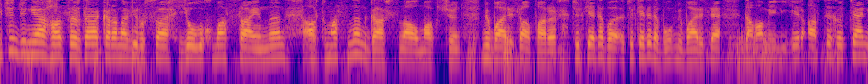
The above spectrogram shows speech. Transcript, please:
Bütün dünya hazırda koronavirusa yoluxma sayının artmasının qarşısını almaq üçün mübarizə aparır. Türkiyədə Türkiyədə də bu mübarizə davam eləyir. Artıq ötən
